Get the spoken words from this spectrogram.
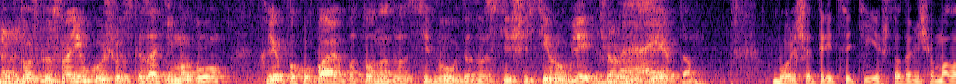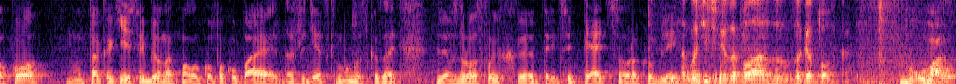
Картошку свою кушаю, сказать не могу. Хлеб покупаю батон от 22 до 26 рублей. Черный хлеб там больше 30. Что там еще? Молоко. Ну, так как есть ребенок, молоко покупает, даже детское могу сказать. Для взрослых э, 35-40 рублей. Согласитесь, это была за- заготовка. В- У вас.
